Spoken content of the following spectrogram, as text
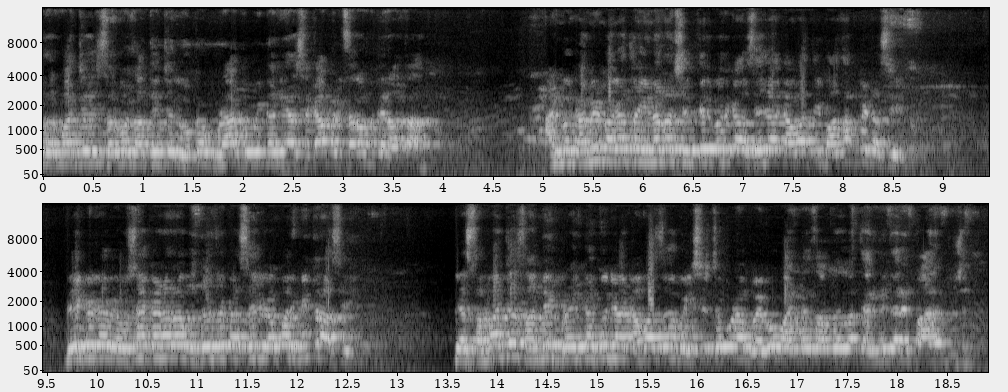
धर्माचे सर्व जातीचे लोक गुणा गोविंदाने या सगळ्या परिसरामध्ये राहतात. आणि मग ग्रामीण भागातला येणारा शेतकरी वर्ग असेल या गावातली बाजारपेठ असेल वेगवेगळा व्यवसाय करणारा उद्योजक असेल व्यापारी मित्र असेल या सर्वांच्या सांधिक प्रयत्नातून या गावाचं वैशिष्ट्यपूर्ण वैभव वाढण्याचं आपल्याला त्यांनी त्याने पाहायला मिळू शकतो.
